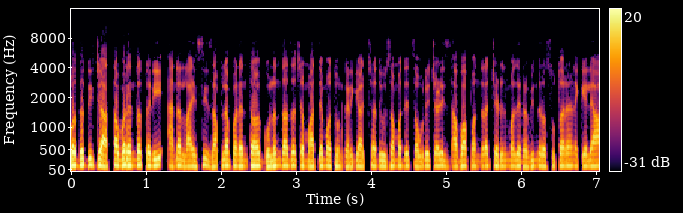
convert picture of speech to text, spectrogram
पद्धतीचे आतापर्यंत तरी अनालायसिस आपल्यापर्यंत गोलंदाजाच्या माध्यमातून. कारण की आजच्या दिवसामध्ये चौवेचाळीस धावा पंधरा चेडूंमध्ये रवींद्र सुतार याने केल्या.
